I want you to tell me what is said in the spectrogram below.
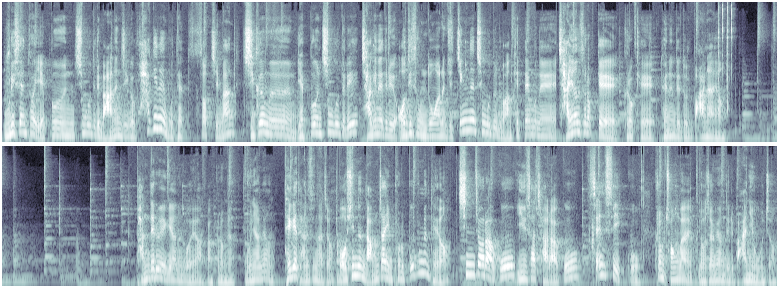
우리 센터에 예쁜 친구들이 많은지 를 확인을 못했었지만 지금은 예쁜 친구들이 자기네들이 어디서 운동하는지 찍는 친구들도 많기 때문에 자연스럽게 그렇게 되는 데도 많아요. 반대로 얘기하는 거예요 아까 그러면. 뭐냐면 되게 단순하죠. 멋있는 남자 인포를 뽑으면 돼요. 친절하고 인사 잘하고 센스 있고. 그럼 정말 여자 회원들이 많이 오죠.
